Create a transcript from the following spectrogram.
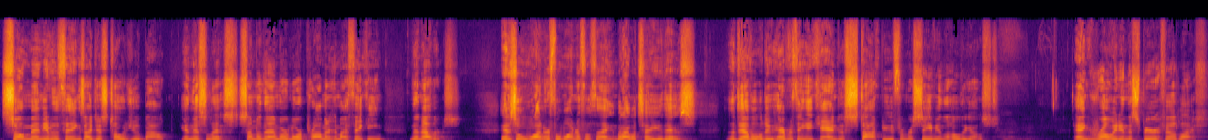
so many of the things I just told you about in this list. Some of them are more prominent in my thinking than others. And it's a wonderful, wonderful thing. But I will tell you this the devil will do everything he can to stop you from receiving the Holy Ghost and growing in the spirit filled life.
